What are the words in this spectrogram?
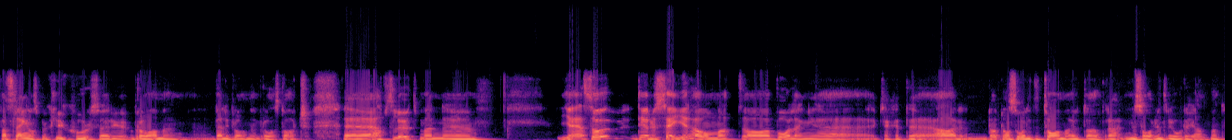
för att slänga oss med klyschor så är det ju bra, men väldigt bra med en bra start. Eh, absolut, men eh, ja, så det du säger om att ja, Borlänge eh, kanske inte, ja, de, de såg lite tama ut och allt det där. Nu sa du inte det ordagrant, men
